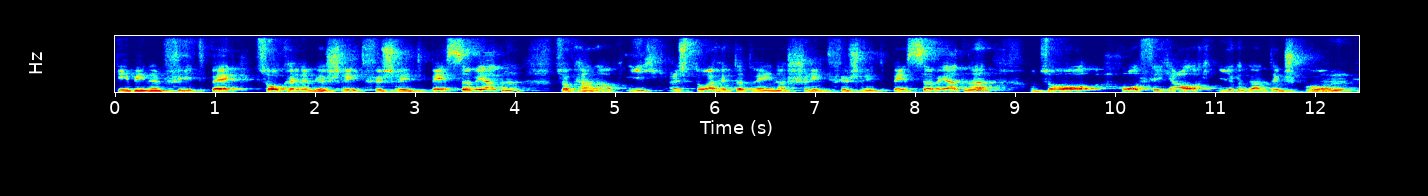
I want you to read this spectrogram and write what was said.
gebe ihnen Feedback, so können wir Schritt für Schritt besser werden, so kann auch ich als Torhütertrainer Schritt für Schritt besser werden. Und so hoffe ich auch irgendwann den Sprung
